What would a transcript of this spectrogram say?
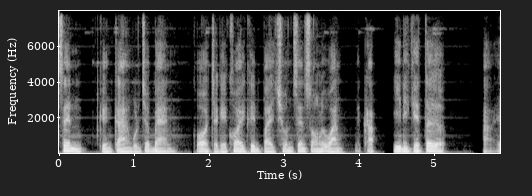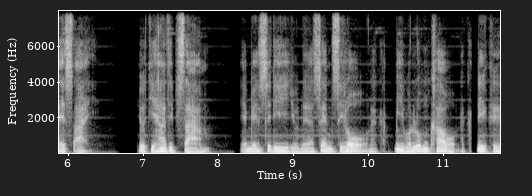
เส้นกึ่งกลางบุลเจอร์แบน ก็จะค่อยๆขึ้นไปชนเส้น2และวันนะครับ อินดิเคเตอร์ RSI อยู่ที่ 53 MACD อยู่เหนือเส้นซีโร่นะครับมีวอลลุ่มเข้านะครับนี่คือ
